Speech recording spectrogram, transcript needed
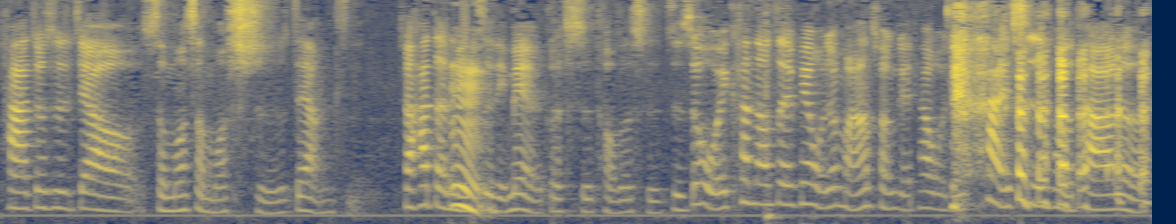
他就是叫什么什么石这样子。就他的名字里面有一个石头的石字，所以我一看到这一篇，我就马上传给他，我觉得太适合他了。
